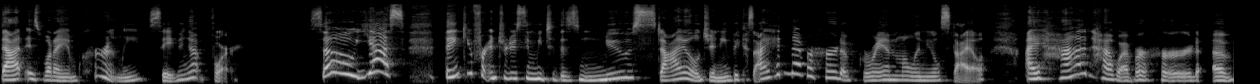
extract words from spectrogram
That is what I am currently saving up for. So, yes, thank you for introducing me to this new style, Jenny, because I had never heard of Grand Millennial style. I had, however, heard of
